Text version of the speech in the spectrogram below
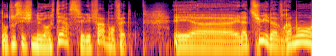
dans tous ces films de gangsters, c'est les femmes en fait. Et, là-dessus, il a vraiment.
